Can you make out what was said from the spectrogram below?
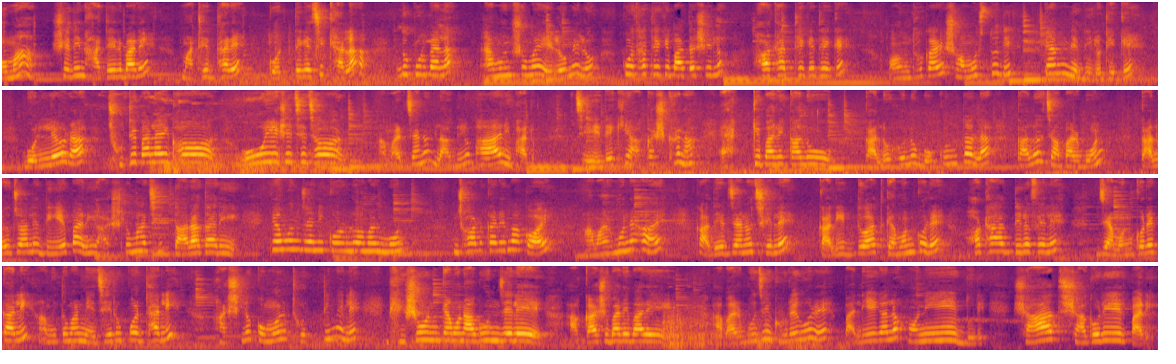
ও মা, সেদিন হাটের বারে, মাঠের ধারে করতে গেছি খেলা। দুপুরবেলা এমন সময় এলোমেলো কোথা থেকে বাতাস এলো? হঠাৎ থেকে থেকে অন্ধকারে সমস্ত দিক কেমনে দিল থেকে বললে ওরা, ছুটে পালায় ঘর, ও এসেছে ঝড়, আমার যেন লাগল ভারী ভালো। চেয়ে দেখি আকাশখানা এক্কেবারে কালো। কালো হলো বকুলতলা কালো চাঁপার বোন, কালো জলে দিয়ে পারি হাসলো মাঝি তাড়াতাড়ি। কেমন জানি করল আমার মন। ঝড়কারে মা কয়, আমার মনে হয় কাদের যেন ছেলে, কালির দোয়াত কেমন করে হঠাৎ দিল ফেলে। যেমন করে কালি আমি তোমার মেঝের উপর ঢালি। হাসলো কোমল ঠোঁটটি মেলে, ভীষণ কেমন আগুন জেলে, আকাশ বারে বারে। আবার বুঝি ঘুরে ঘুরে পালিয়ে গেল অনেক দূরে সাত সাগরের পারে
